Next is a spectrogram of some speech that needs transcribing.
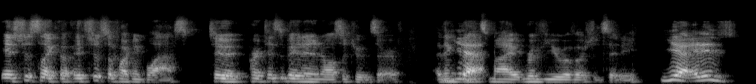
it's just like the, it's just a fucking blast to participate in and also to observe i think Yeah. that's my review of ocean city Yeah, it is.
